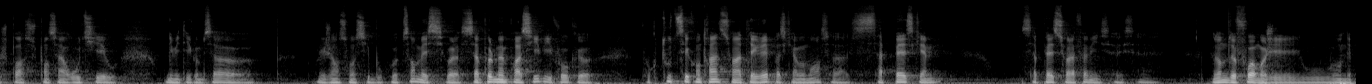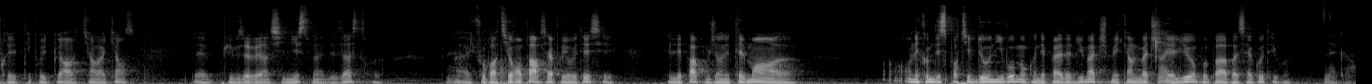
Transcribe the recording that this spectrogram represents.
je pense, je pense à un routier ou, des métiers comme ça euh, où les gens sont aussi beaucoup absents. Mais voilà, c'est un peu le même principe. Il faut que, faut que toutes ces contraintes soient intégrées parce qu'à un moment, ça, ça, pèse quand même, ça pèse sur la famille. Le nombre de fois, moi, j'ai, où on est prêt, prêt de partir en vacances, puis vous avez un sinistre, un désastre. Euh, il faut partir, on part. C'est la priorité, c'est, le départ. Comme je dis, on est tellement euh, on est comme des sportifs de haut niveau, mais on ne connaît pas la date du match. Mais quand le match a lieu, on ne peut pas passer à côté. Quoi. D'accord.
